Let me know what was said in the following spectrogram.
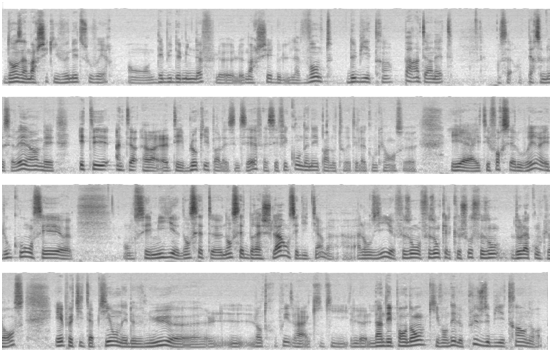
dans un marché qui venait de s'ouvrir. En début 2009, le, marché de la vente de billets de train par Internet, personne ne le savait, hein, mais était, bloqué par la SNCF, elle s'est fait condamner par l'autorité de la concurrence et a été forcée à l'ouvrir. Et du coup, on s'est on s'est mis dans cette, brèche-là, on s'est dit, tiens, bah, allons-y, faisons, faisons quelque chose, faisons de la concurrence. Et petit à petit, on est devenu euh, l'entreprise, l'indépendant qui vendait le plus de billets de train en Europe.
